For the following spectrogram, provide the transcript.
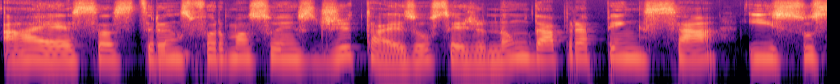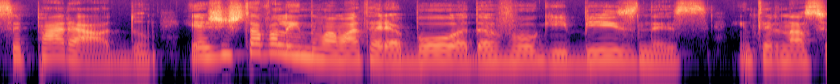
a essas transformações digitais, ou seja, não dá para pensar isso separado. E a gente estava lendo uma matéria boa da Vogue Business Internacional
